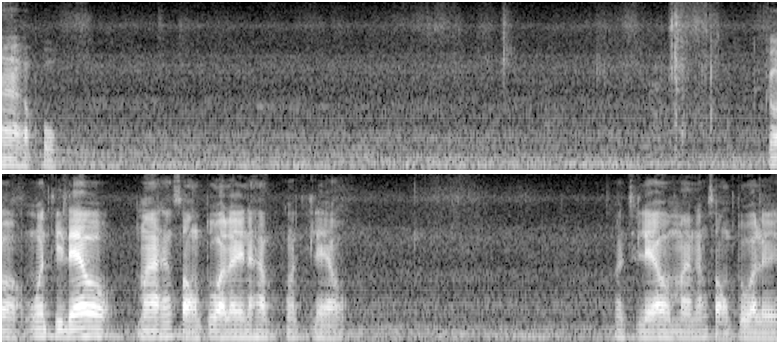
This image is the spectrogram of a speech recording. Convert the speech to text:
ห้ากับหก ก็งวดที่แล้วมาทั้งสองตัวเลยนะครับงวดที่แล้วงวดที่แล้วมาทั้งสองตัวเลย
